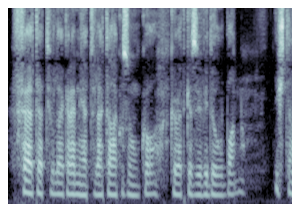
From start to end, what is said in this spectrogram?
Feltetőleg, remélhetőleg találkozunk a következő videóban. Isten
